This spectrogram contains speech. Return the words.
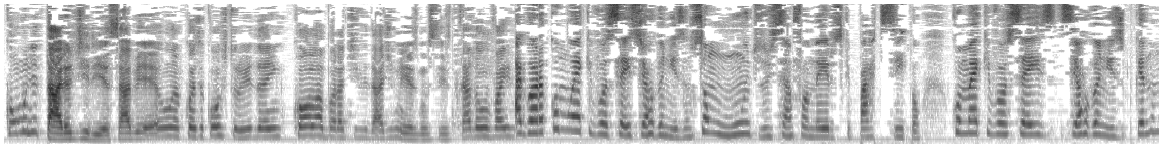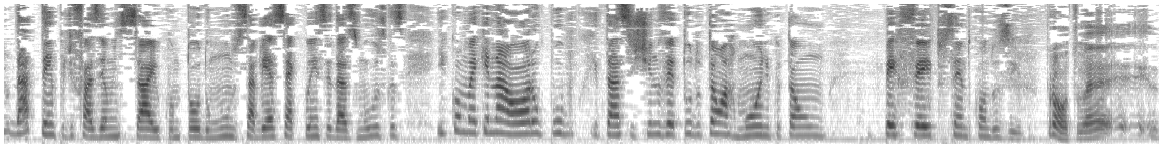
comunitário, eu diria, sabe? É uma coisa construída em colaboratividade mesmo. Assim, cada um vai. Agora, como é que vocês se organizam? São muitos os sanfoneiros que participam. Como é que vocês se organizam? Porque não dá tempo de fazer um ensaio com todo mundo, saber a sequência das músicas. E como é que na hora o público que está assistindo vê tudo tão harmônico, tão perfeito sendo conduzido? Pronto, é, é,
